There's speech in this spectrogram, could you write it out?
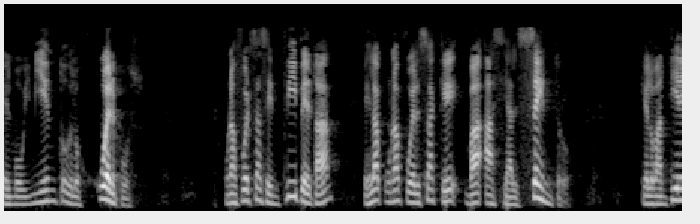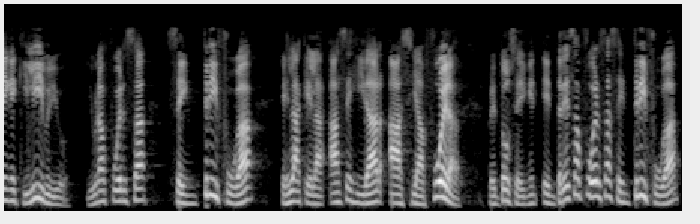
el movimiento de los cuerpos. Una fuerza centrípeta es una fuerza que va hacia el centro que lo mantiene en equilibrio, y una fuerza centrífuga es la que la hace girar hacia afuera. Pero entonces, entre esa fuerza centrífuga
